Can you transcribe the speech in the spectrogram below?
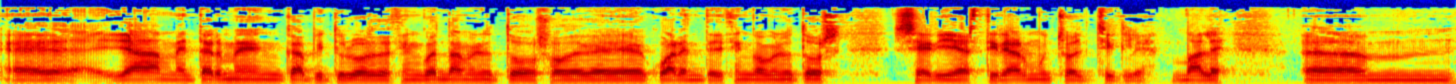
eh, ya meterme en capítulos de 50 minutos o de 45 minutos sería estirar mucho el chicle, ¿vale? Em,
